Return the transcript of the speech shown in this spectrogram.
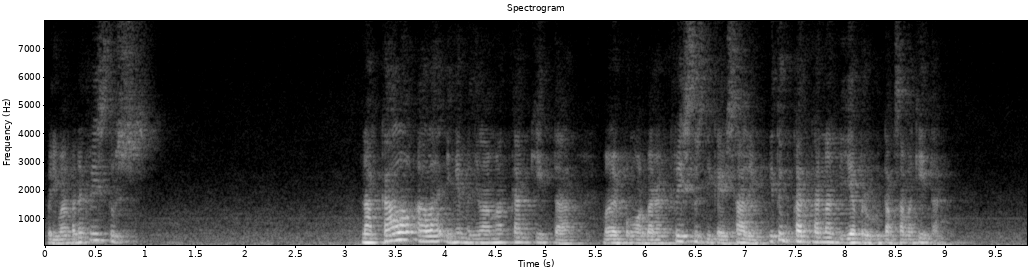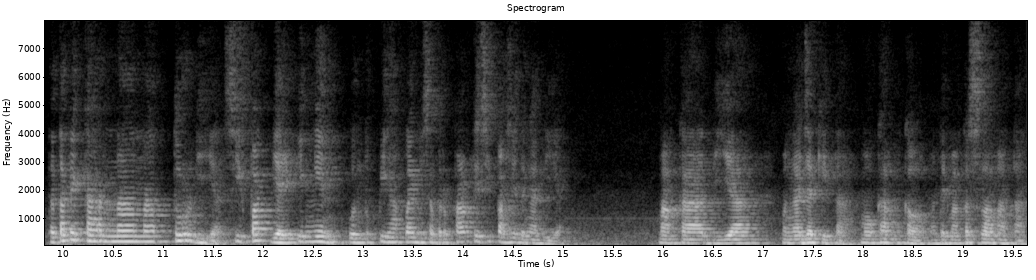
beriman pada Kristus. Nah, kalau Allah ingin menyelamatkan kita melalui pengorbanan Kristus di kayu salib, itu bukan karena dia berhutang sama kita. Tetapi karena natur dia, sifat dia ingin untuk pihak lain bisa berpartisipasi dengan dia. Maka dia mengajak kita, maukah engkau menerima keselamatan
